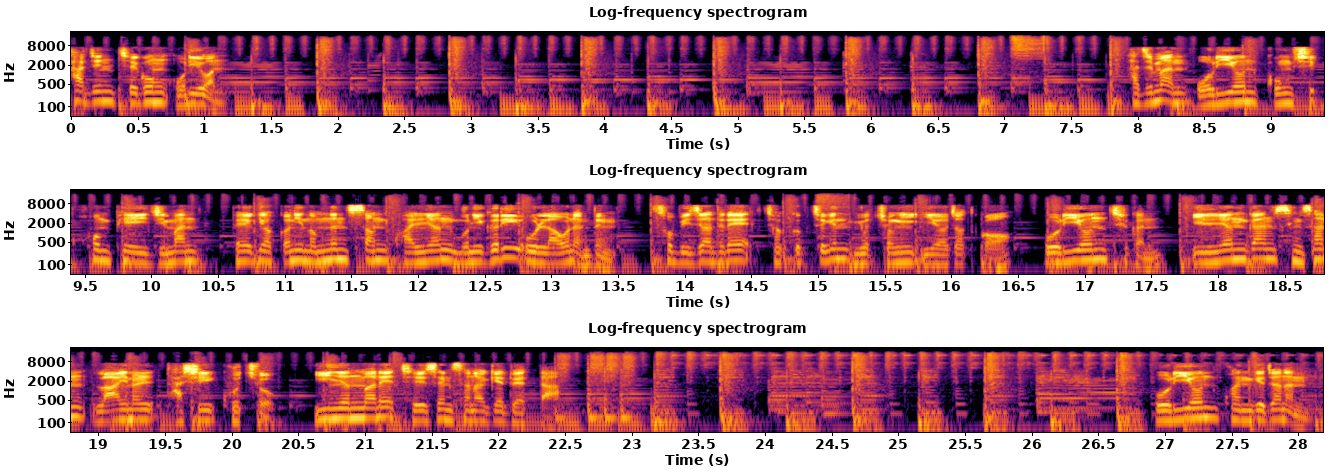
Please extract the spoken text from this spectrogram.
사진 제공 오리온 하지만 오리온 공식 홈페이지만 100여 건이 넘는 썬 관련 문의글이 올라오는 등 소비자들의 적극적인 요청이 이어졌고 오리온 측은 1년간 생산 라인을 다시 구축, 2년 만에 재생산하게 됐다. 오리온 관계자는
